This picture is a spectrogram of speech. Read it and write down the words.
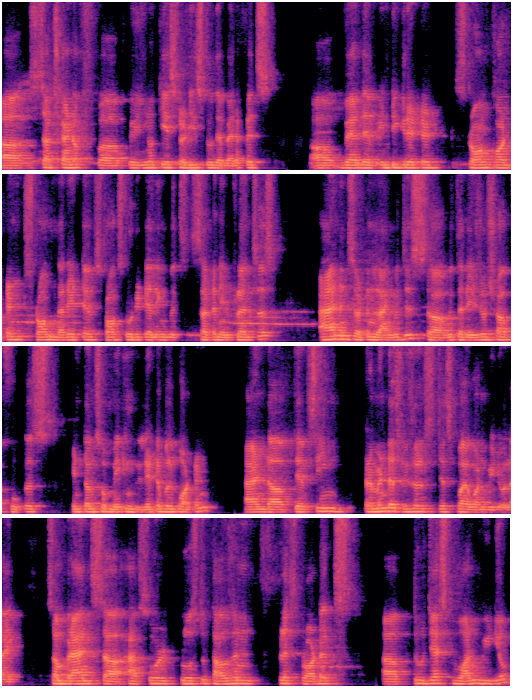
uh, such kind of you know case studies to their benefits, uh, where they've integrated strong content, strong narrative, strong storytelling with certain influences and in certain languages uh, with a razor sharp focus in terms of making relatable content. And uh, they've seen tremendous results just by one video. Like some brands uh, have sold close to thousand plus products uh, through just one video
